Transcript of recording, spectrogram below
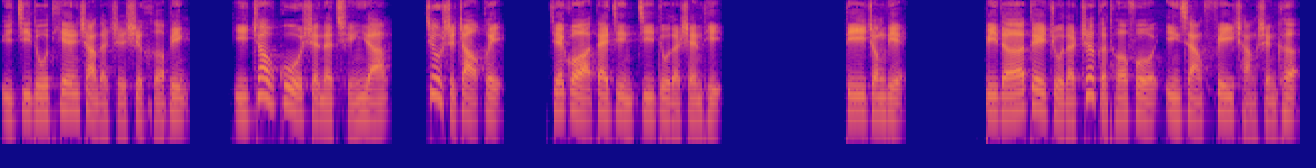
与基督天上的职事合并，以照顾神的群羊，就是召会，结果带进基督的身体。第一重点，彼得对主的这个托付印象非常深刻，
